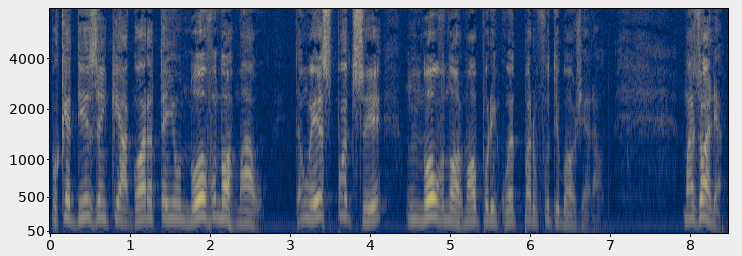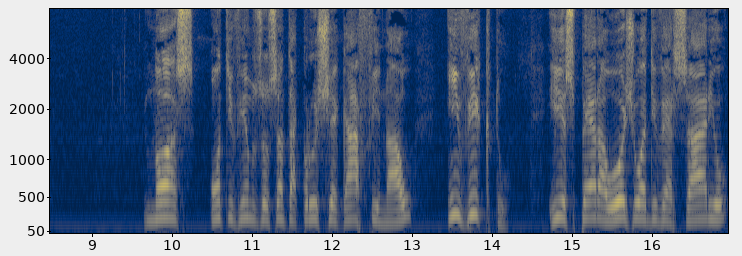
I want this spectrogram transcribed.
porque dizem que agora tem um novo normal. Então, esse pode ser um novo normal, por enquanto, para o futebol, Geraldo. Mas olha, nós ontem vimos o Santa Cruz chegar à final invicto e espera hoje o adversário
